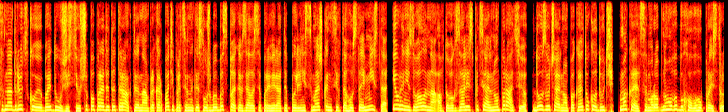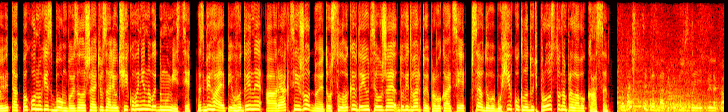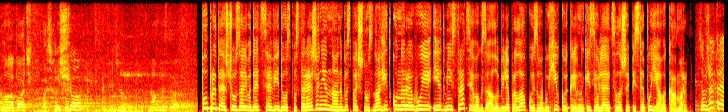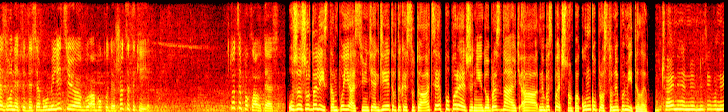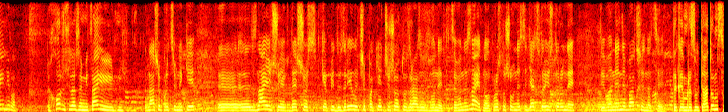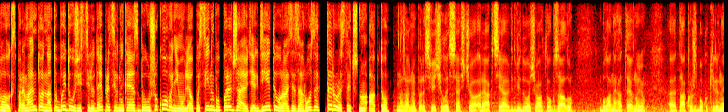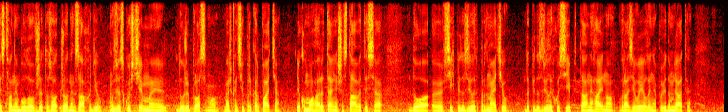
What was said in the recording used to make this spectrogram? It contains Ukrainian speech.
Експеримент над людською байдужістю, щоб попередити теракти на Прикарпатті, працівники служби безпеки взялися перевіряти пильність мешканців та гостей міста і організували на автовокзалі спеціальну операцію. До звичайного пакету кладуть макет саморобного вибухового пристрою. Відтак пакунок із бомбою залишають у залі очікування на видному місці. Збігає півгодини, а реакції жодної. Тож силовики вдаються уже до відвертої провокації. Псевдовибухівку кладуть просто на прилавок каси. Ви бачите цей предмет, який там стоїть біля каси? А, бачу, бачу. І що? Нам не страшно. Попри те, що в залі ведеться відеоспостереження, на небезпечну знахідку не реагує і адміністрація вокзалу. Біля прилавку із вибухівкою керівники з'являються лише після появи камер. Це вже треба дзвонити десь або в міліцію, або, або куди. Що це таке є? Хто це поклав ТЕС? Уже журналістам пояснюють, як діяти в таких ситуаціях. Попереджені і добре знають, а небезпечного пакунку просто не помітили. Нічого я не, не, не, не виділа. Приходжу сюди, замітаю і Наші працівники е, знають, що як десь щось таке підозріли, чи пакет, чи що, то зразу дзвонити. Це вони знають, ну, але просто що вони сидять з тої сторони, ти вони не бачать на це. Таким результатом свого експерименту НАТО байдужісті людей працівники СБУ шоковані. Мовляв, постійно попереджають, як діяти у разі загрози терористичного акту. На жаль, ми пересвідчилися, що реакція відвідувачів автовокзалу була негативною. Е, Також з боку керівництва не було вжито жодних заходів. У зв'язку з чим ми дуже просимо мешканців Прикарпаття якомога ретельніше ставитися до е, всіх підозрілих предметів, до підозрілих осіб та негайно в разі виявлення повідомляти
